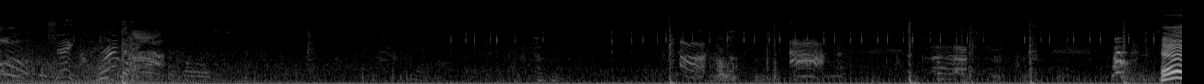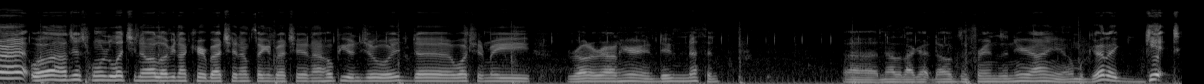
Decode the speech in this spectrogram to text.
Oh, Jay Criminal. Ah. Ah. Alright, well, I just wanted to let you know I love you and I care about you and I'm thinking about you and I hope you enjoyed uh, watching me run around here and do nothing. Uh, now that I got dogs and friends in here, I am gonna get.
